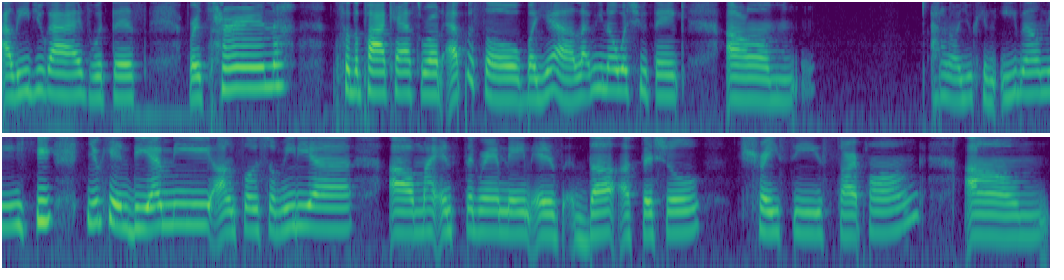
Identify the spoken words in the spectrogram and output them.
I leave you guys with this return to the podcast world episode. But yeah, let me know what you think. Um, I don't know, you can email me, you can DM me on social media. Um, my Instagram name is the official Tracy Sarpong. Um,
